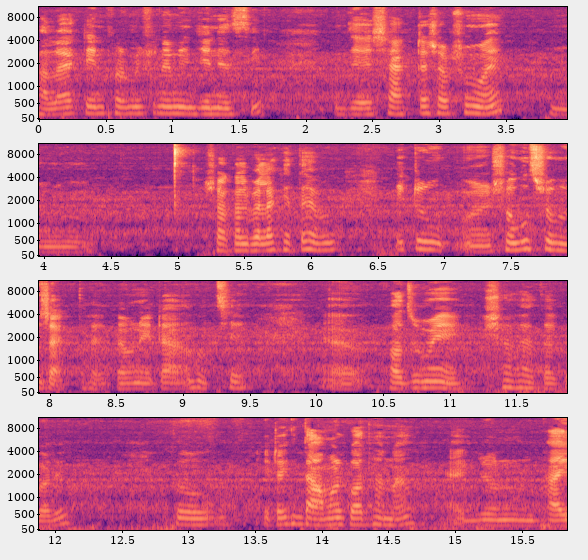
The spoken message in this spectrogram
ভালো একটা ইনফরমেশন আমি জেনেছি যে শাকটা সবসময় সকালবেলা খেতে হবে একটু সবুজ সবুজ রাখতে হয়। কারণ এটা হচ্ছে হজমে সহায়তা করে। তো এটা কিন্তু আমার কথা না। একজন ভাই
